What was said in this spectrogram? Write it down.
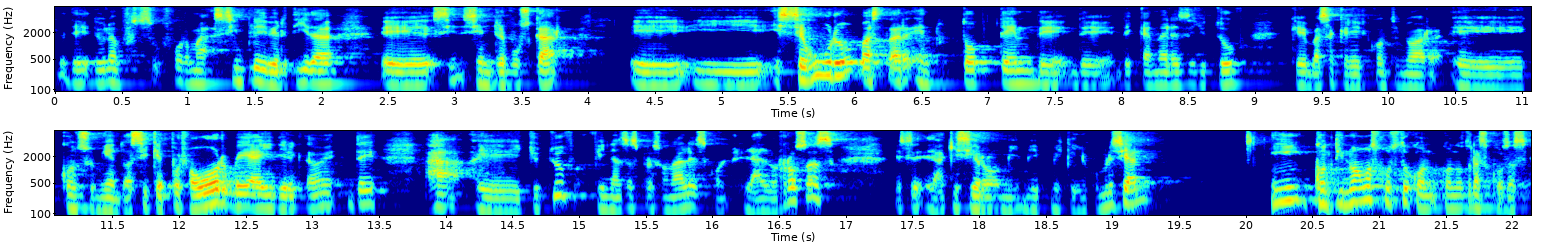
de, una forma simple y divertida, sin, sin rebuscar. Eh, y, seguro va a estar en tu top 10 de, canales de YouTube que vas a querer continuar eh, consumiendo. Así que por favor ve ahí directamente a eh, YouTube, Finanzas Personales con Lalo Rosas. aquí cierro mi, pequeño comercial. Y continuamos justo con, otras cosas.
